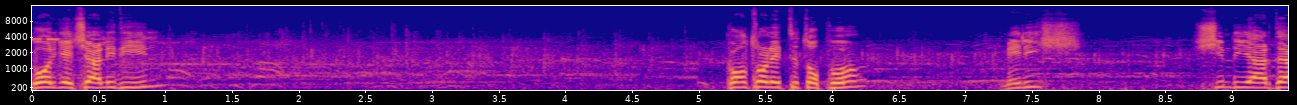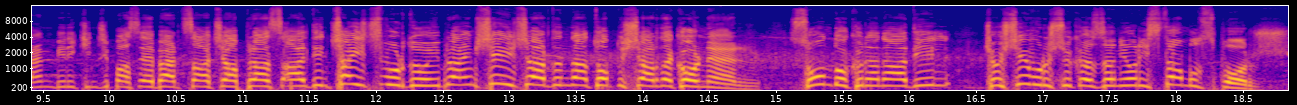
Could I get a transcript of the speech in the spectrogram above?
Gol geçerli değil. Kontrol etti topu. Melih. Şimdi yerden bir ikinci pas Ebert sağ çapraz. Aldin Çayiç vurdu. İbrahim Şehiç ardından top dışarıda korner. Son dokunan Adil köşe vuruşu kazanıyor İstanbulspor.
